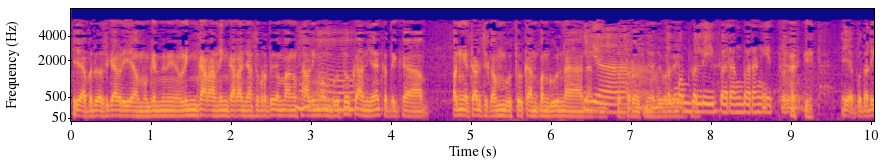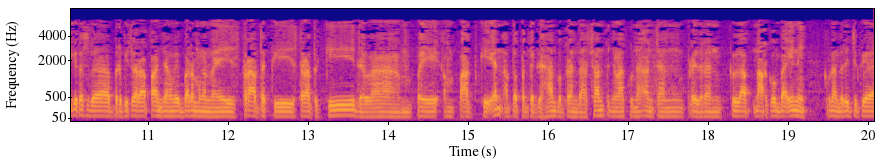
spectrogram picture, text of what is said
Iya betul sekali ya mungkin ini lingkaran-lingkaran yang seperti itu memang saling hmm. membutuhkan ya ketika pengedar juga membutuhkan pengguna dan iya, seterusnya untuk membeli barang-barang itu. Ya, Bu tadi kita sudah berbicara panjang lebar mengenai strategi-strategi dalam P4GN atau pencegahan pemberantasan penyalahgunaan dan peredaran gelap narkoba ini. Kemudian tadi juga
